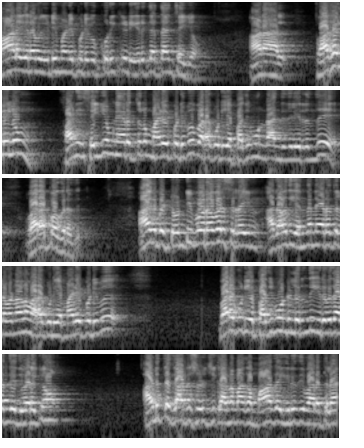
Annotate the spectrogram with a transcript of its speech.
மாலை இரவு இடிமழை பொழிவு குறுக்கீடு இருக்கத்தான் செய்யும். ஆனால் பகலிலும் பணி செய்யும் நேரத்திலும் மழைப்பொடிவு வரக்கூடிய பதிமூன்றாம் தேதியிலிருந்து வரப்போகிறது. ஆகவே டுவெண்ட்டி ஃபோர் ஹவர்ஸ் ரெயின் அதாவது எந்த நேரத்தில் வேணாலும் வரக்கூடிய மழைப்பொடிவு வரக்கூடிய பதிமூன்றிலிருந்து இருபதாம் தேதி வரைக்கும் அடுத்த காற்று சுழற்சி காரணமாக மாத இறுதி வாரத்தில்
